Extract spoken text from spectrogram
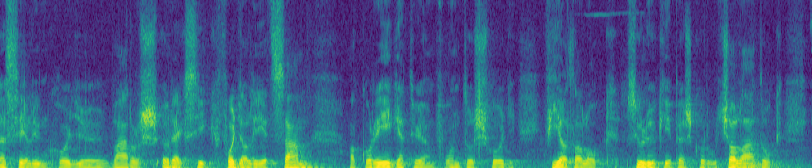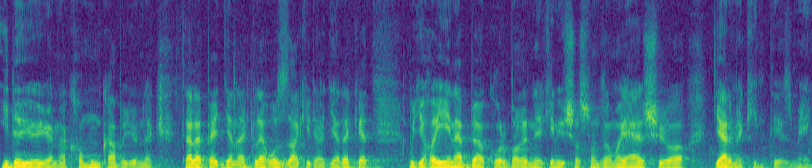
Beszélünk, hogy város öregszik, fogy a létszám, akkor égetően fontos, hogy fiatalok, szülőképes korú családok ide jöjjenek, ha munkába jönnek, telepedjenek le, hozzák ide a gyereket. Ugye, ha én ebbe a korban lennék, én is azt mondom, hogy első a gyermekintézmény,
